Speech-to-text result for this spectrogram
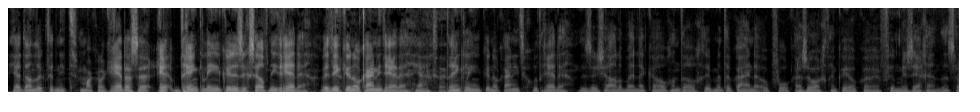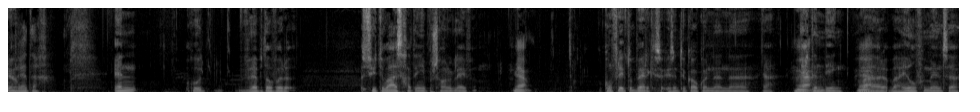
ja, dan lukt het niet makkelijk. Redders, eh, re- drenkelingen kunnen zichzelf niet redden. Die Ja. kunnen elkaar niet redden. Ja, Exact. drenkelingen kunnen elkaar niet zo goed redden. Dus als je allebei lekker hoog en droog zit met elkaar en daar ook voor elkaar zorgt, dan kun je ook eh, veel meer zeggen. Dat is wel Ja. prettig. En goed, we hebben het over situaties gehad in je persoonlijk leven. Ja. Conflict op werk is, is natuurlijk ook een, een, eh, ja, echt een ding waar, waar heel veel mensen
